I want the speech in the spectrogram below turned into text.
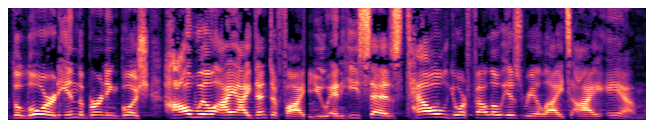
the Lord in the burning bush, How will I identify you? And he says, Tell your fellow Israelites, I am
